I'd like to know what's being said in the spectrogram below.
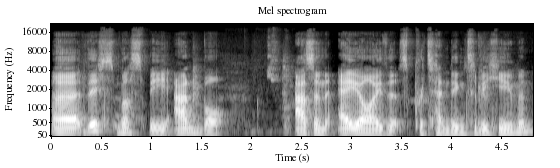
Uh, this must be AnnBot as an AI that's pretending to be human.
